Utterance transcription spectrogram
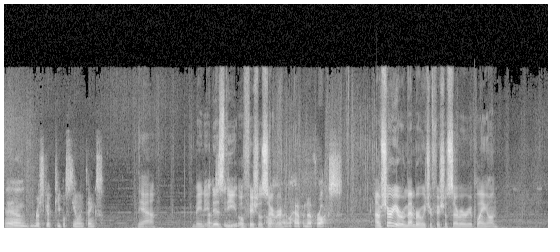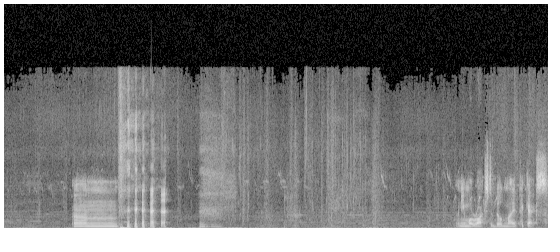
And risk of people stealing things. Yeah. I mean, it Let's is the see. official Oh, server. I don't have enough rocks. I'm sure you remember which official server you're playing on. Um, I need more rocks to build my pickaxe.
